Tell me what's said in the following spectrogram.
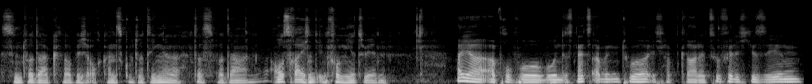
sind wir da, glaube ich, auch ganz gute Dinge, dass wir da ausreichend informiert werden. Ah ja, apropos Bundesnetzagentur, ich habe gerade zufällig gesehen,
